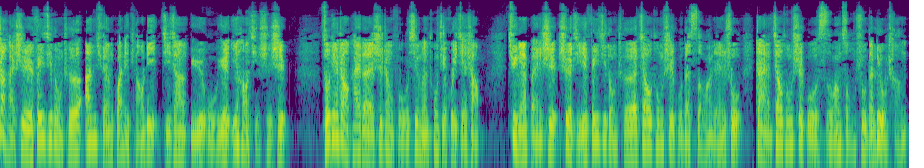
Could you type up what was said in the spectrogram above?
上海市非机动车安全管理条例即将于五月一号起实施。昨天召开的市政府新闻通气会介绍，去年本市涉及非机动车交通事故的死亡人数占交通事故死亡总数的六成。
